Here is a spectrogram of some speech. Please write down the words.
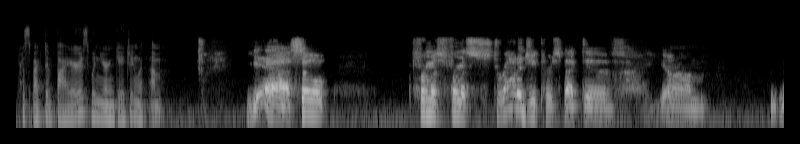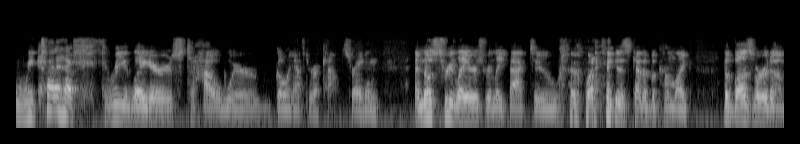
prospective buyers when you're engaging with them? Yeah, so from a from a strategy perspective. Um, we kind of have three layers to how we're going after accounts, right? And and those three layers relate back to what I think has kind of become like the buzzword of,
